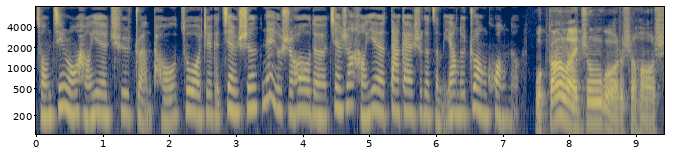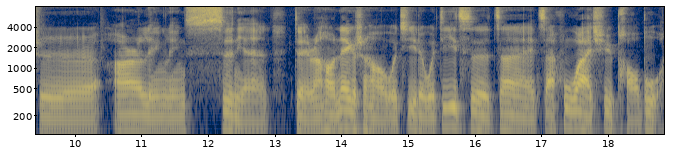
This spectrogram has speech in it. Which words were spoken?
从金融行业去转头做这个健身？那个时候的健身行业大概是个怎么样的状况呢？我刚来中国的时候是二零零四年，对，然后那个时候我记得我第一次在在户外去跑步。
